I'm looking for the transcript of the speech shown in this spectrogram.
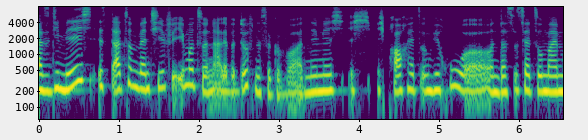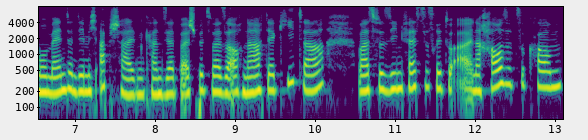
also die Milch ist da zum Ventil für emotionale Bedürfnisse geworden, nämlich ich, ich brauche jetzt irgendwie Ruhe und das ist jetzt so mein Moment, in dem ich abschalten kann. Sie hat beispielsweise auch nach der Kita, war es für sie ein festes Ritual, nach Hause zu kommen,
